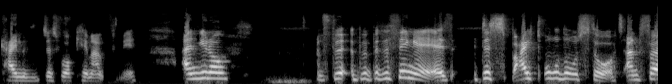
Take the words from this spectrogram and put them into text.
kind of just what came out for me. And, you know, but, but the thing is, despite all those thoughts, and for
